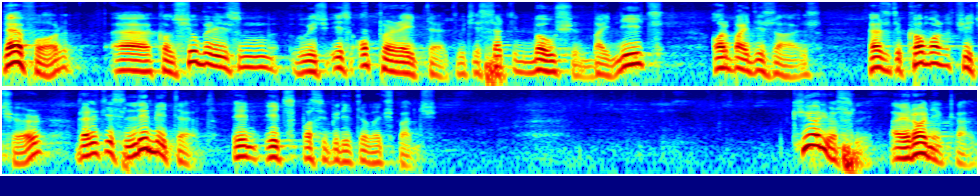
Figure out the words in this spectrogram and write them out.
Therefore, uh, consumerism which is operated, which is set in motion by needs or by desires, has the common feature that it is limited in its possibility of expansion. Curiously, ironically,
